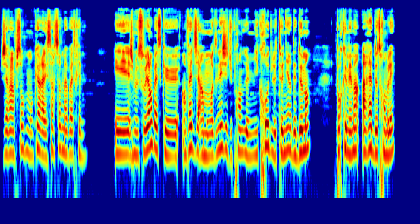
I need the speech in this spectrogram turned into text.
J'avais l'impression que mon cœur allait sortir de ma poitrine. Et je me souviens parce que, en fait, à un moment donné, j'ai dû prendre le micro, de le tenir des deux mains pour que mes mains arrêtent de trembler.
